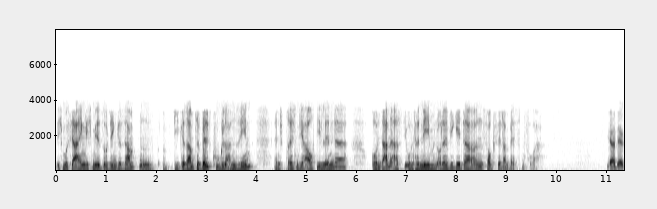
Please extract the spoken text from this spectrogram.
Ich muss ja eigentlich mir so den gesamten, die gesamte Weltkugel ansehen, entsprechend ja auch die Länder und dann erst die Unternehmen. Oder wie geht da ein Volkswirt am besten vor? Ja, der,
